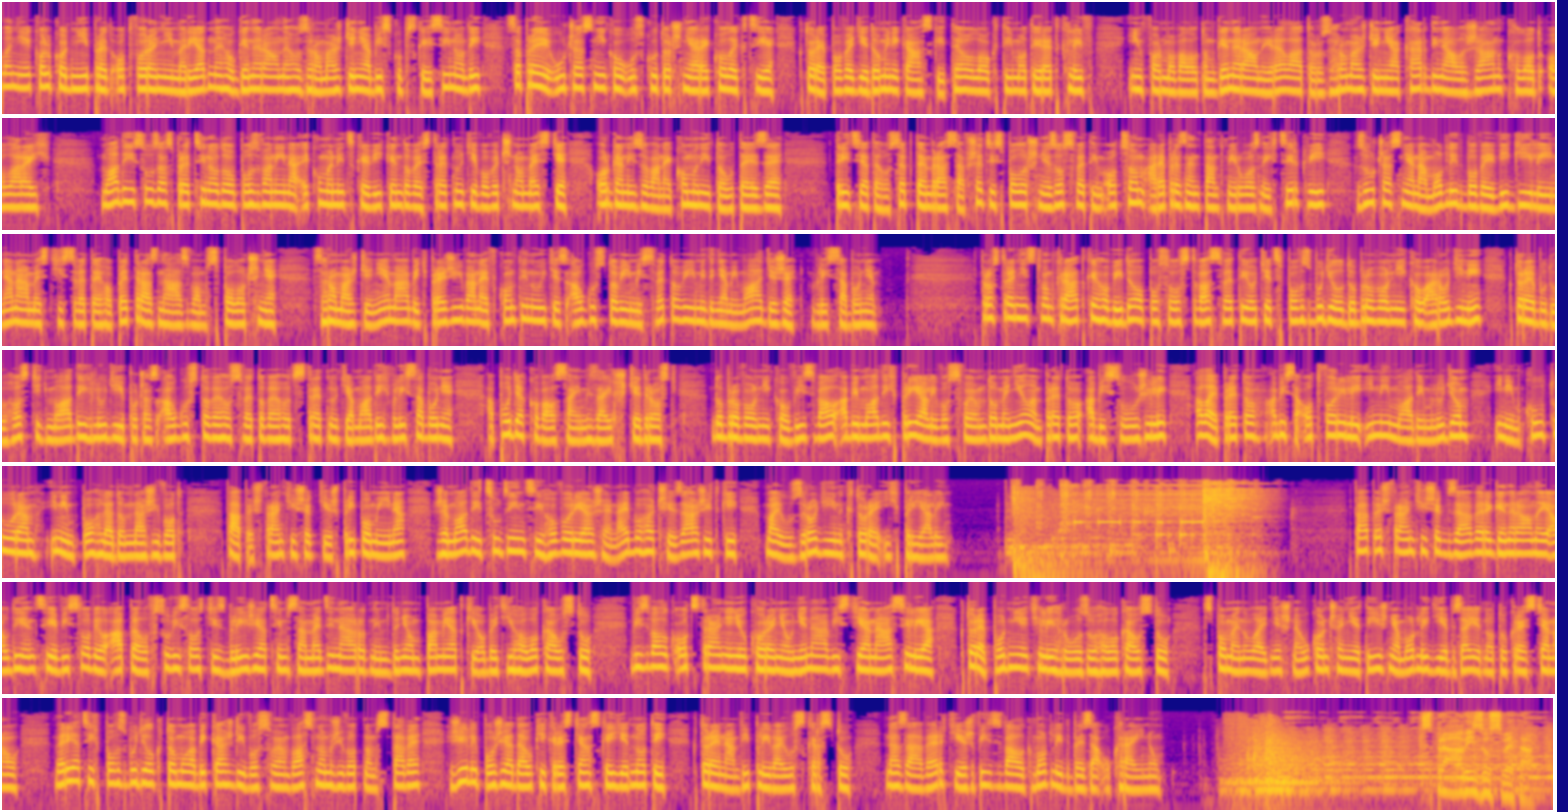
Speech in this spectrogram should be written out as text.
Len niekoľko dní pred otvorením riadneho generálneho zhromaždenia biskupskej synody sa pre jej účastníkov uskutočnia rekolekcie, ktoré povedie dominikánsky teológ Timothy Redcliffe. Informoval o tom generálny relátor zhromaždenia kardinál Jean-Claude Olarech. Mladí sú zas pred synodou pozvaní na ekumenické víkendové stretnutie vo väčšnom meste, organizované komunitou TZ. 30. septembra sa všetci spoločne so Svetým Otcom a reprezentantmi rôznych cirkví zúčastnia na modlitbovej vigílii na námestí svätého Petra s názvom Spoločne. Zhromaždenie má byť prežívané v kontinuite s augustovými svetovými dňami mládeže v Lisabone. Prostredníctvom krátkeho videoposolstva Svetý Otec povzbudil dobrovoľníkov a rodiny, ktoré budú hostiť mladých ľudí počas augustového svetového stretnutia mladých v Lisabone a poďakoval sa im za ich štedrosť. Dobrovoľníkov vyzval, aby mladých prijali vo svojom dome nielen preto, aby slúžili, ale aj preto, aby sa otvorili iným mladým ľuďom, iným kultúram, iným pohľadom na život. Pápež František tiež pripomína, že mladí cudzinci hovoria, že najbohatšie zážitky majú z rodín, ktoré ich prijali. Pápež František v závere generálnej audiencie vyslovil apel v súvislosti s blížiacim sa Medzinárodným dňom pamiatky obetí holokaustu. Vyzval k odstráneniu koreňov nenávisti a násilia, ktoré podnietili hrôzu holokaustu. Spomenul aj dnešné ukončenie týždňa modlitieb za jednotu kresťanov. Veriacich povzbudil k tomu, aby každý vo svojom vlastnom životnom stave žili požiadavky kresťanskej jednoty, ktoré nám vyplývajú z krstu. Na záver tiež vyzval k modlitbe za Ukrajinu. Správy zo sveta.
